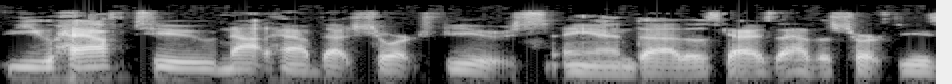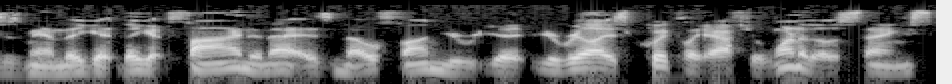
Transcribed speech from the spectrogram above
you have to not have that short fuse. And, uh, those guys that have those short fuses, man, they get, they get fined and that is no fun. You, you, you realize quickly after one of those things,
